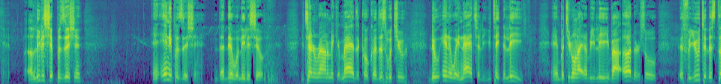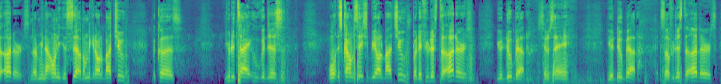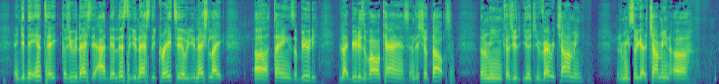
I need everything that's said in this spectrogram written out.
a leadership position in any position that deal with leadership you turn around and make it magical because this is what you do anyway, naturally. You take the lead. And but you don't like to be lead by others. So it's for you to listen to others. You know what I mean? Not only yourself. Don't make it all about you because you the type who could just want this conversation to be all about you. But if you listen to others, you'll do better. See what I'm saying? You'll do better. So if you listen to others and get their intake, because you naturally idealistic, you naturally creative, you naturally like uh, things of beauty, you like beauties of all kinds, and this your thoughts. You know what I mean? Because you, you're, you're very charming. You know what I mean? So you got a charming uh,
